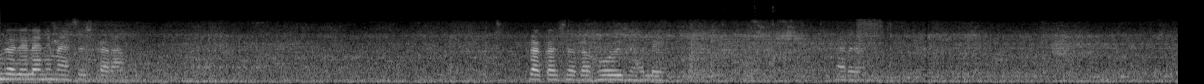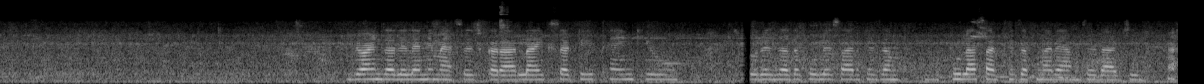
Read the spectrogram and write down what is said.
जॉईन झालेल्याने मेसेज करा. प्रकाश दादा होय झाले. अरे. जॉईन झालेल्यांनी मेसेज करा. लाईकसाठी थँक्यू सुरेश दादा फुलेसारखे जम फुलासारखे जपणारे आमचे दाजी.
